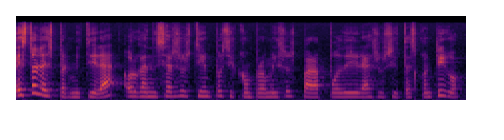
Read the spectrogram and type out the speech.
Esto les permitirá organizar sus tiempos y compromisos para poder ir a sus citas contigo,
